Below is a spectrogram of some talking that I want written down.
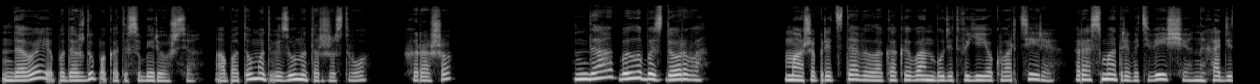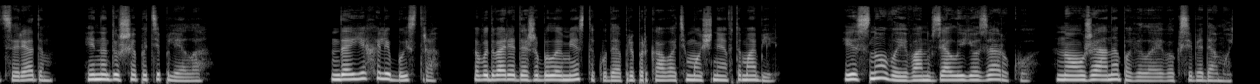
«Давай я подожду, пока ты соберешься, а потом отвезу на торжество. Хорошо?» «Да, было бы здорово». Маша представила, как Иван будет в ее квартире, рассматривать вещи, находиться рядом, и на душе потеплело. Доехали быстро. Во дворе даже было место, куда припарковать мощный автомобиль. И снова Иван взял ее за руку, но уже она повела его к себе домой.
